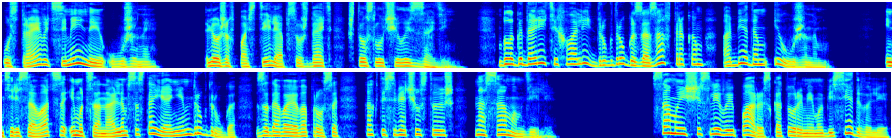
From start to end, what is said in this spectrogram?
Устраивать семейные ужины. Лежа в постели обсуждать, что случилось за день благодарить и хвалить друг друга за завтраком, обедом и ужином. Интересоваться эмоциональным состоянием друг друга, задавая вопросы «Как ты себя чувствуешь на самом деле?». Самые счастливые пары, с которыми мы беседовали,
